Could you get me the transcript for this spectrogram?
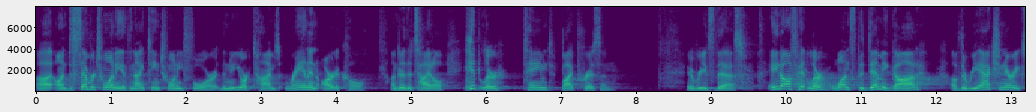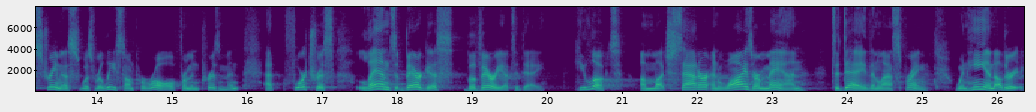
Uh, on December 20th, 1924, the New York Times ran an article under the title, Hitler Tamed by Prison. It reads this Adolf Hitler, once the demigod of the reactionary extremists, was released on parole from imprisonment at Fortress Landsbergis, Bavaria today. He looked a much sadder and wiser man today than last spring, when he and other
